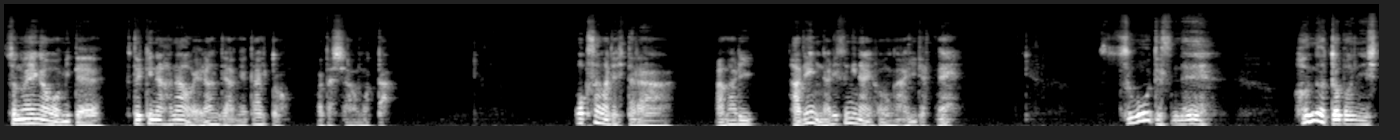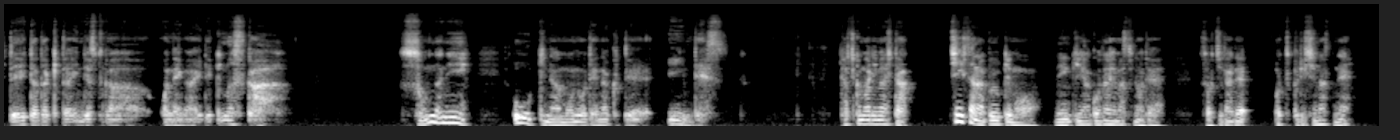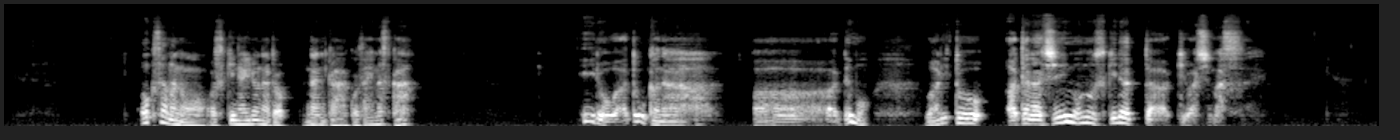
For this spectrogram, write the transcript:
その笑顔を見て、素敵な花を選んであげたいと私は思った。奥様でしたら、あまり派手になりすぎない方がいいですね。そうですね。花束にしていただきたいんですが、お願いできますか？そんなに大きなものでなくていいんです。かしこまりました。小さなブーケも人気がございますので、そちらでお作りしますね。奥様のお好きな色など何かございますか？色はどうかな？ああ、でも、割と新しいもの好きだった気はします。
